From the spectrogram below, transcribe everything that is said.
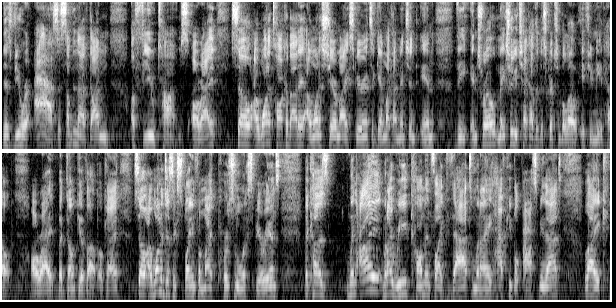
this viewer asked is something that I've gotten a few times, all right? So I wanna talk about it. I wanna share my experience, again, like I mentioned in the intro. Make sure you check out the description below if you need help, all right? But don't give up, okay? So I wanna just explain from my personal experience because when I, when I read comments like that, when I have people ask me that, like,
